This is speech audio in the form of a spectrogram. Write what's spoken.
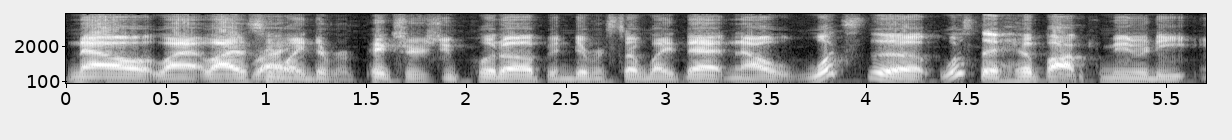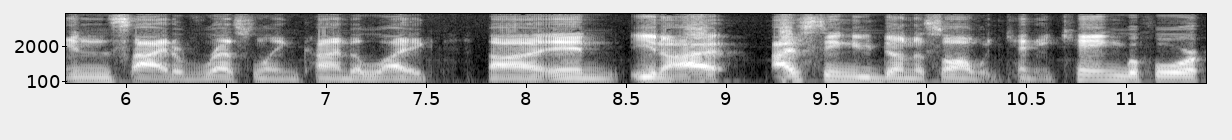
Now, like, like I've seen Right. like different pictures you put up and different stuff like that. Now, what's the what's the hip hop community inside of wrestling kind of like? Uh, and you know, I I've seen you done a song with Kenny King before.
